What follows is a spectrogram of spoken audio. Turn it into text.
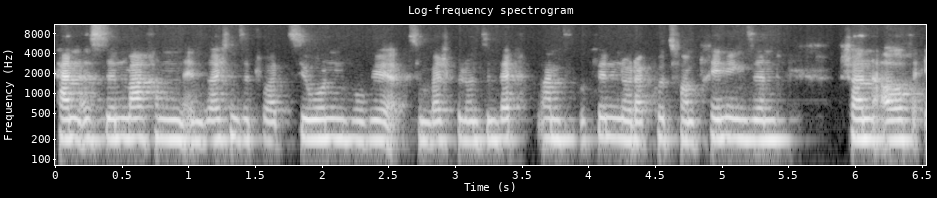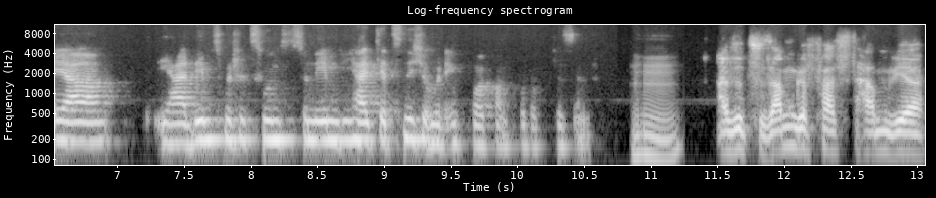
kann es Sinn machen, in solchen Situationen, wo wir zum Beispiel uns im Wettkampf befinden oder kurz vorm Training sind, schon auch eher ja, Lebensmittel zu uns zu nehmen, die halt jetzt nicht unbedingt Vollkornprodukte sind. Mhm. Also zusammengefasst haben wir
